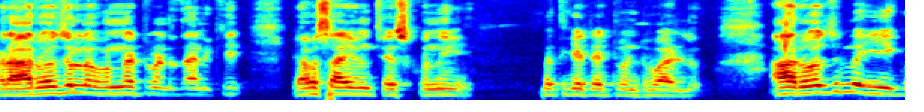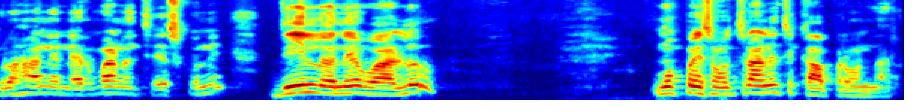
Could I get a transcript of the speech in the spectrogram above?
మరి ఆ రోజుల్లో ఉన్నటువంటి దానికి వ్యవసాయం చేసుకుని బతికేటటువంటి వాళ్ళు ఆ రోజుల్లో ఈ గృహాన్ని నిర్మాణం చేసుకుని దీనిలోనే వాళ్ళు ముప్పై సంవత్సరాల నుంచి కాపురం ఉన్నారు.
